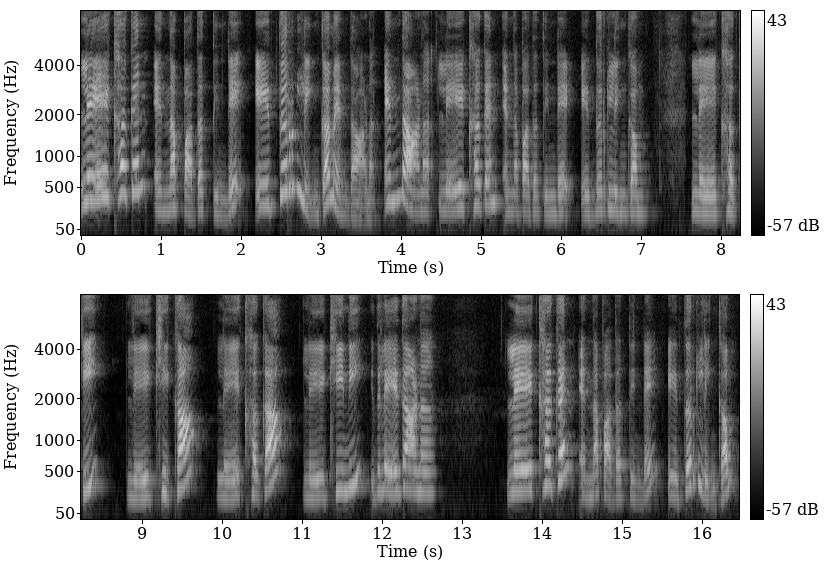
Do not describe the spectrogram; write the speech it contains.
ലേഖകൻ എന്ന പദത്തിന്റെ എതിർലിംഗം എന്താണ്? എന്താണ് ലേഖകൻ എന്ന പദത്തിന്റെ എതിർലിംഗം? ലേഖകി ലേഖിക ലേഖക ലേഖിനി ഇതിലേതാണ്. ലേഖകൻ എന്ന പദത്തിന്റെ എതിർലിംഗം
